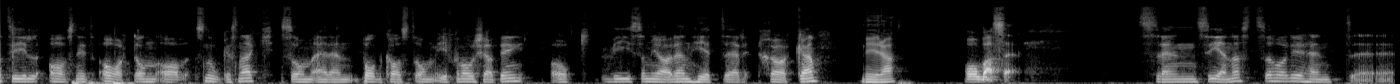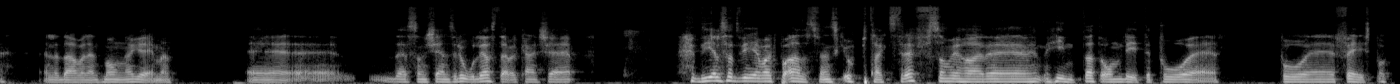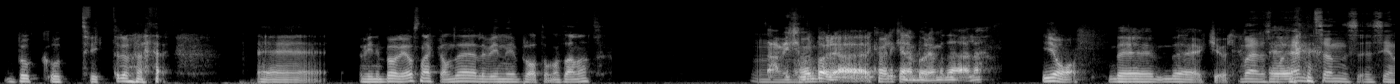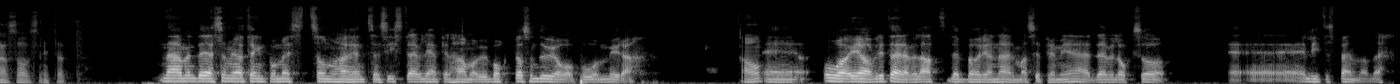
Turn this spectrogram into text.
välkomna till avsnitt 18 av Snokasnack som är en podcast om IFK Norrköping. Och vi som gör den heter Sjöka. Myra. Och Basse. Sen senast så har det ju hänt, eh, eller det har väl hänt många grejer, men eh, det som känns roligast är väl kanske dels att vi har varit på allsvensk upptaktsträff som vi har eh, hintat om lite på på Facebook och Twitter och det här. Eh, vill ni börja snacka om det eller vill ni prata om något annat? Mm. Nej, vi kan väl börja, kan väl lika gärna börja med det eller? Ja, det, det är kul. Vad är det som har eh. hänt sen senaste avsnittet? Nej, men det som jag har tänkt på mest som har hänt sen sist är väl egentligen Hammarby borta som du och jag var på Myra. Ja. Eh, och i övrigt är det väl att det börjar närma sig premiär. Det är väl också eh, lite spännande.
